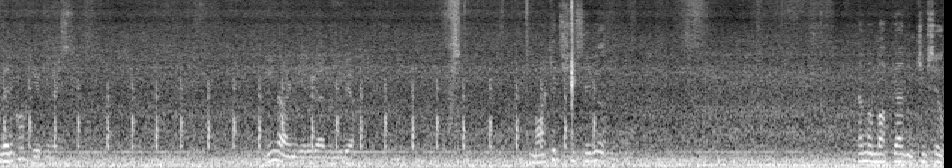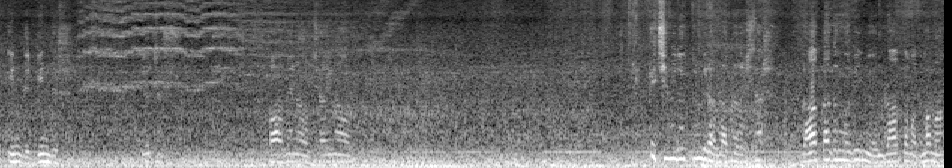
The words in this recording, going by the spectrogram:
Gisteren ben ik ook hier geweest. Dün de aynı yere geldim buraya. Market işini seviyorum. Hemen bak geldim kimse yok indir bindir. Götür. Kahveni al çayını al. İçimi döktüm biraz arkadaşlar. Rahatladım mı bilmiyorum rahatlamadım ama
